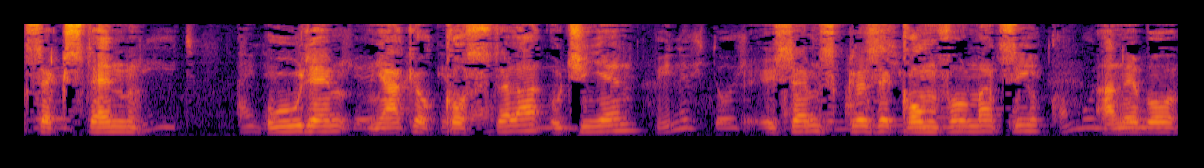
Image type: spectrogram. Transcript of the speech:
sextem údem nějakého kostela učiněn, jsem skrze konformaci anebo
